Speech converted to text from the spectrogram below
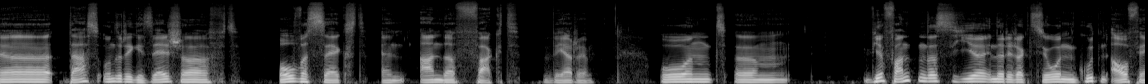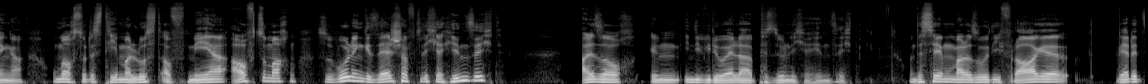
äh, dass unsere Gesellschaft oversexed and underfucked wäre. Und ähm, wir fanden das hier in der Redaktion einen guten Aufhänger, um auch so das Thema Lust auf mehr aufzumachen, sowohl in gesellschaftlicher Hinsicht als auch in individueller, persönlicher Hinsicht. Und deswegen mal so die Frage, werdet,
